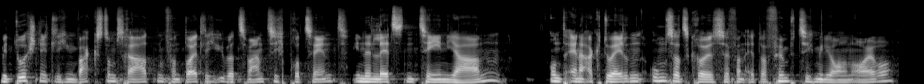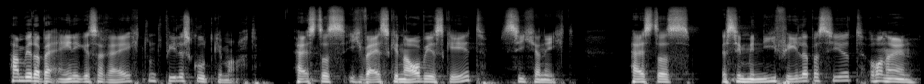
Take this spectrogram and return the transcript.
mit durchschnittlichen Wachstumsraten von deutlich über 20 Prozent in den letzten zehn Jahren und einer aktuellen Umsatzgröße von etwa 50 Millionen Euro haben wir dabei einiges erreicht und vieles gut gemacht. Heißt das, ich weiß genau, wie es geht? Sicher nicht. Heißt das, es sind mir nie Fehler passiert? Oh nein.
